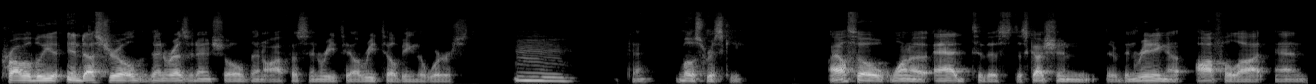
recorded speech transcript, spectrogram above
probably industrial then residential then office and retail retail being the worst mm. okay most risky i also want to add to this discussion that i've been reading an awful lot and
